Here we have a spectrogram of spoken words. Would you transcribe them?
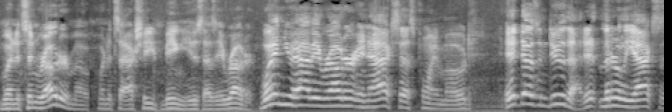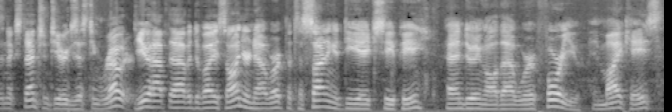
when it's in router mode, when it's actually being used as a router. When you have a router in access point mode, it doesn't do that. It literally acts as an extension to your existing router. You have to have a device on your network that's assigning a DHCP and doing all that work for you. In my case,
